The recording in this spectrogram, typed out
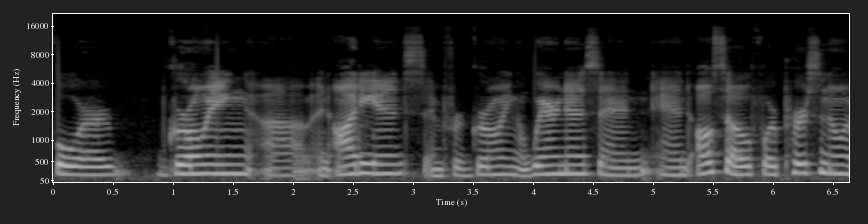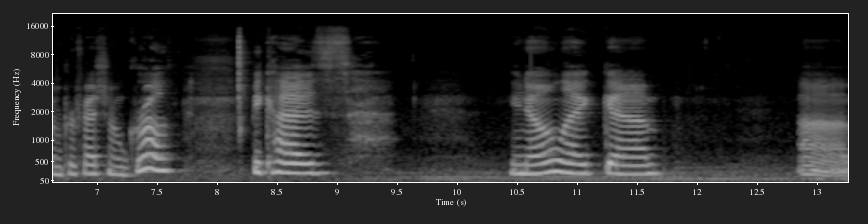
for growing uh, an audience and for growing awareness and, and also for personal and professional growth because, you know, like um, uh,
